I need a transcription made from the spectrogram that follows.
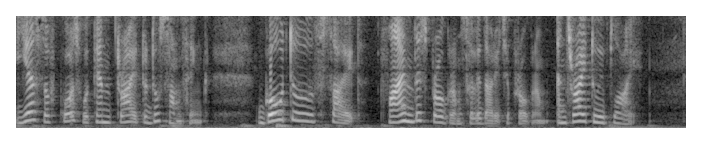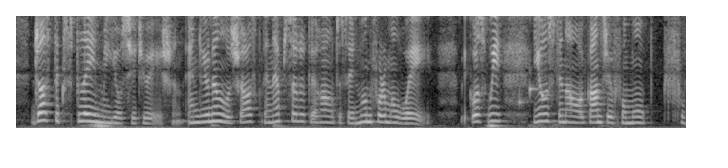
yes, of course we can try to do something. Go to the site, find this program, solidarity program, and try to apply just explain me your situation and you know she asked in absolutely how to say non-formal way because we used in our country for more for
